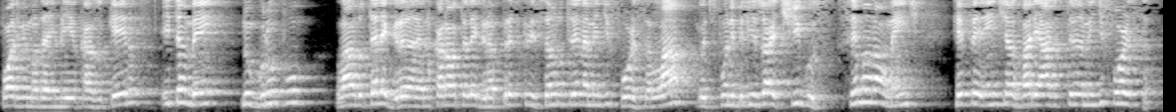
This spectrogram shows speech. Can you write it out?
pode me mandar e-mail caso queiram e também no grupo lá do Telegram, né, no canal Telegram, prescrição do treinamento de força. Lá eu disponibilizo artigos semanalmente referente às variáveis do treinamento de força.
